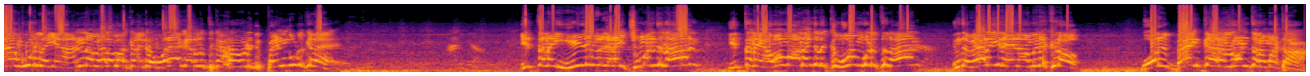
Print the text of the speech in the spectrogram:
என் ஊர்ல என் அண்ணன் வேலை பார்க்கிறாங்க ஒரே காரணத்துக்காக அவனுக்கு பெண் கொடுக்கல. இத்தனை இழிவுகளை சுமந்துதான் இத்தனை அவமானங்களுக்கு முகம் கொடுத்துதான் இந்த வேலையிலே நாம் இருக்கிறோம். ஒரு பேங்கார லோன் தர மாட்டான்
